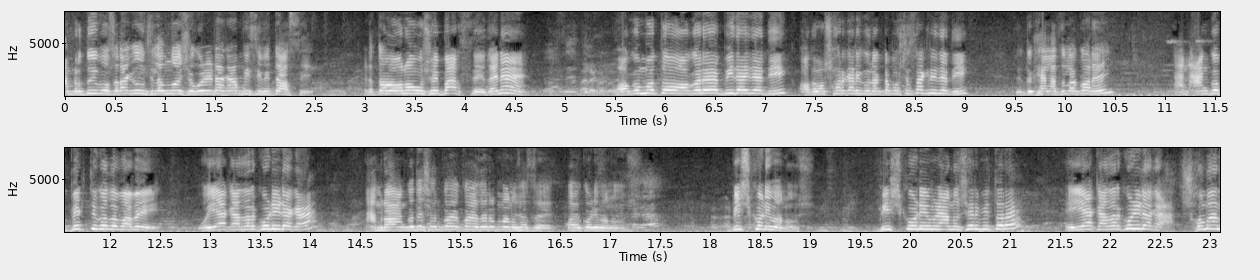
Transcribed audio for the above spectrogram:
আমরা দুই বছর আগে শুনছিলাম নয়শো কোটি টাকা বিসিবিতে আছে। এটা তো এখন অবশ্যই বাড়ছে, তাই না? অগমত অগরে বিদায় দিয়ে দিক, অথবা সরকারি কোনো একটা পোস্টে চাকরি দিয়ে দিক কিন্তু খেলাধুলা করে আর আঙ্গ ব্যক্তিগতভাবে ওই এক হাজার কোটি টাকা, আমরা আঙ্গ দেশের কয় কয় হাজার মানুষ আছে? কয় কোটি মানুষ? বিশ কোটি মানুষ। বিশ কোটি মানুষের ভিতরে এই এক হাজার কোটি টাকা সমান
